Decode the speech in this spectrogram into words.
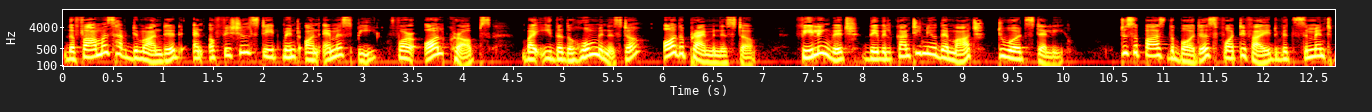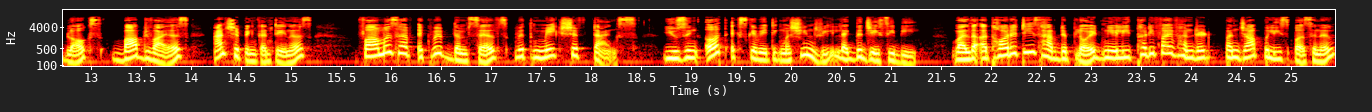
the farmers have demanded an official statement on MSP for all crops by either the Home Minister or the Prime Minister, failing which they will continue their march towards Delhi to surpass the borders fortified with cement blocks, barbed wires, and shipping containers, farmers have equipped themselves with makeshift tanks using earth excavating machinery like the JCB. While the authorities have deployed nearly 3,500 Punjab police personnel,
